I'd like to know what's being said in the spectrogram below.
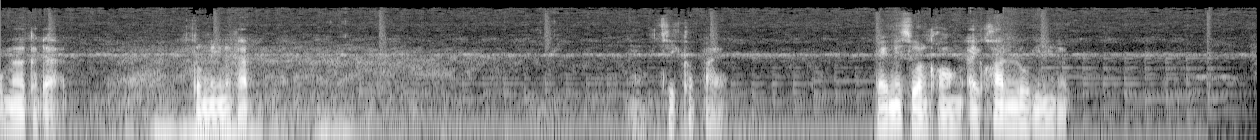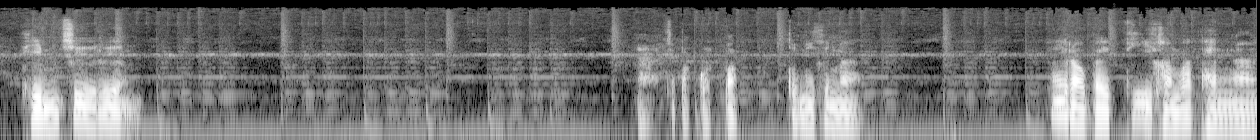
งหน้ากระดาษ ตรงนี้นะครับ คลิกเข้าไป ไปในส่วนของไอคอนรูปนี้ครับพิมพ์ชื่อเรื่อง ปรากฏป๊อปตัวนี้ขึ้นมา ให้เราไปที่คำว่าแผนงาน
